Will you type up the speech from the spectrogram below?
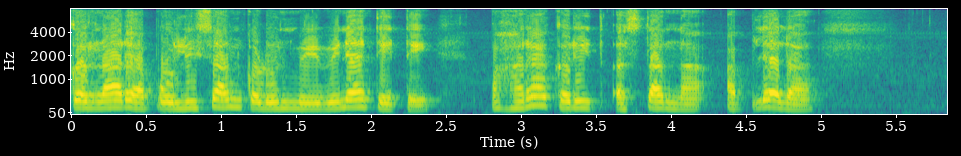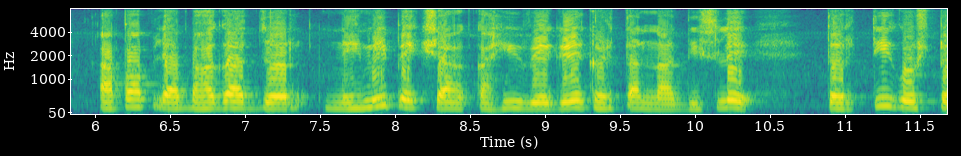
करणाऱ्या पोलिसांकडून मिळविण्यात येते. पहारा करीत असताना आपल्याला आपापल्या भागात जर नेहमीपेक्षा काही वेगळे घडताना दिसले तर ती गोष्ट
